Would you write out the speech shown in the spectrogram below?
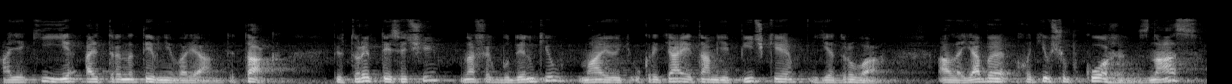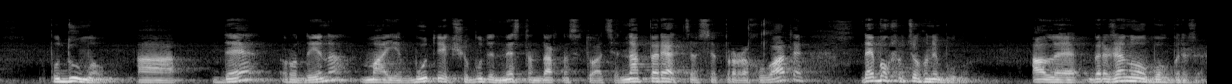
а які є альтернативні варіанти. Так, півтори тисячі наших будинків мають укриття, і там є пічки, є дрова. Але я би хотів, щоб кожен з нас подумав, а де родина має бути, якщо буде нестандартна ситуація. Наперед це все прорахувати. Дай Бог, щоб цього не було. Але береженого Бог береже.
